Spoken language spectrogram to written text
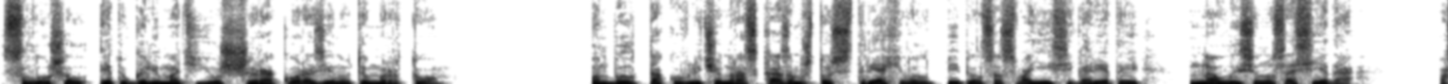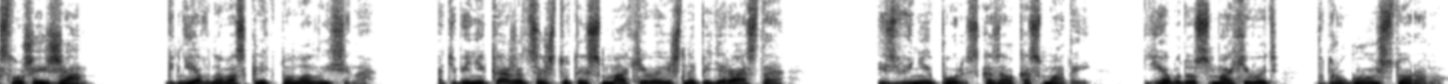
слушал эту галиматью с широко разинутым ртом. Он был так увлечен рассказом, что стряхивал пепел со своей сигареты на лысину соседа. «Послушай, Жан!» — гневно воскликнула лысина. «А тебе не кажется, что ты смахиваешь на педераста?» «Извини, Поль», — сказал Косматый, — «я буду смахивать в другую сторону».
